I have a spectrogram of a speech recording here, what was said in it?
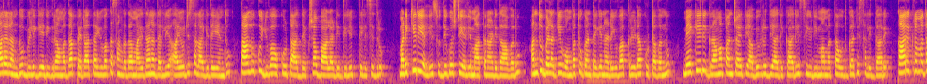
ಆರರಂದು ಬಿಳಿಗೇರಿ ಗ್ರಾಮದ ಪೆರಾತ ಯುವಕ ಸಂಘದ ಮೈದಾನದಲ್ಲಿ ಆಯೋಜಿಸಲಾಗಿದೆ ಎಂದು ತಾಲೂಕು ಯುವ ಒಕ್ಕೂಟ ಅಧ್ಯಕ್ಷ ಬಾಲಾಡಿ ದಿಲೀಪ್ ತಿಳಿಸಿದರು. ಮಡಿಕೇರಿಯಲ್ಲಿ ಸುದ್ದಿಗೋಷ್ಠಿಯಲ್ಲಿ ಮಾತನಾಡಿದ ಅವರು, ಅಂದು ಬೆಳಗ್ಗೆ ಒಂಬತ್ತು ಗಂಟೆಗೆ ನಡೆಯುವ ಕ್ರೀಡಾಕೂಟವನ್ನು ಮೇಕೇರಿ ಗ್ರಾಮ ಪಂಚಾಯಿತಿ ಅಭಿವೃದ್ಧಿ ಅಧಿಕಾರಿ ಸಿಡಿ ಮಮತಾ ಉದ್ಘಾಟಿಸಲಿದ್ದಾರೆ. ಕಾರ್ಯಕ್ರಮದ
